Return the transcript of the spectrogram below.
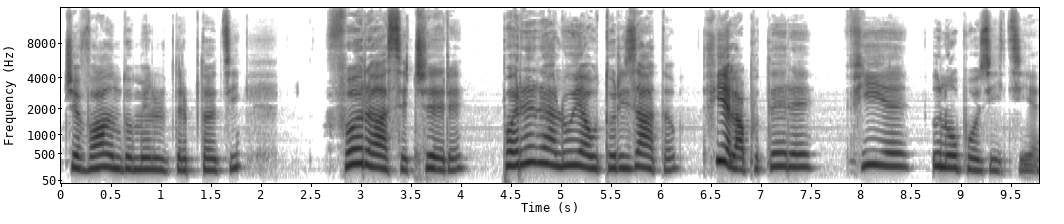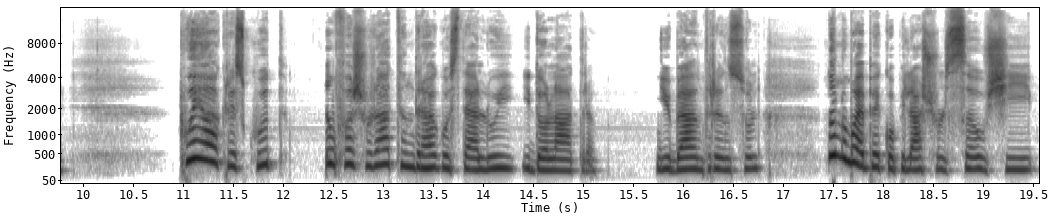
ceva în domeniul dreptății, fără a se cere părerea lui autorizată, fie la putere, fie în opoziție. Puiul a crescut înfășurat în dragostea lui idolatră. Iubea întrânsul nu numai pe copilașul său și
